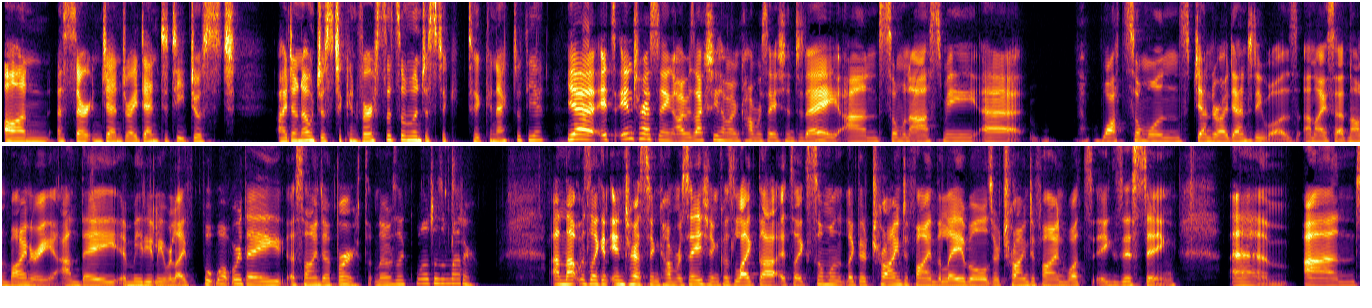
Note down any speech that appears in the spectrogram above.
on a certain gender identity just I don't know, just to converse with someone, just to, to connect with you? Yeah, it's interesting. I was actually having a conversation today and someone asked me uh, what someone's gender identity was. And I said non binary. And they immediately were like, but what were they assigned at birth? And I was like, well, it doesn't matter and that was like an interesting conversation because like that it's like someone like they're trying to find the labels or trying to find what's existing um and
